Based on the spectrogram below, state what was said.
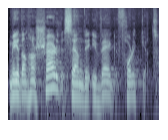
Medan han själv sände iväg folket.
